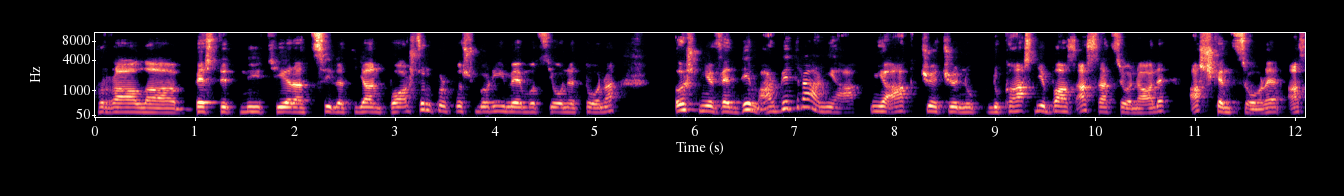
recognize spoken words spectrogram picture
përralla, bestytni tjera, të cilat janë po ashtu në përputhshmëri me emocionet tona, është një vendim arbitrar, një akt, një akt që që nuk nuk ka asnjë bazë as racionale, as shkencore, as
